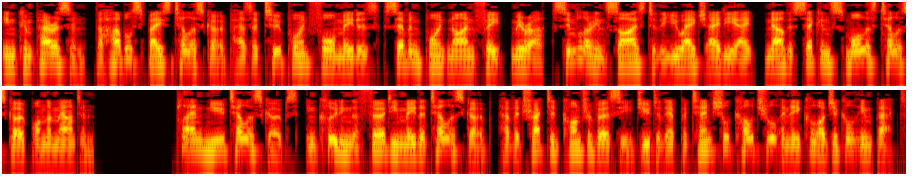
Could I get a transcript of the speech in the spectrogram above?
In comparison, the Hubble Space Telescope has a 2.4 meters (7.9 feet) mirror, similar in size to the UH-88, now the second smallest telescope on the mountain. Planned new telescopes, including the 30-meter telescope, have attracted controversy due to their potential cultural and ecological impact.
